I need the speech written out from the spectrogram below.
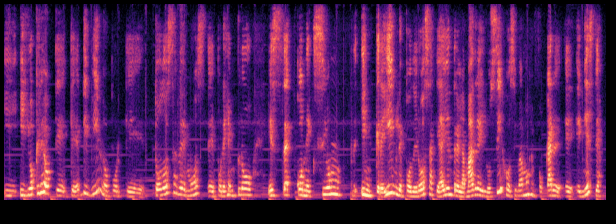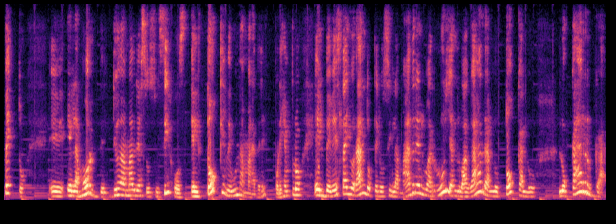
Y, yo creo que, es divino porque todos sabemos, eh, por ejemplo, esa conexión increíble, poderosa que hay entre la madre y los hijos, y vamos a enfocar eh, en este aspecto. eh, el amor de, una madre a sus, sus, hijos, el toque de una madre, por ejemplo, el bebé está llorando, pero si la madre lo arrulla, lo agarra, lo toca, lo, lo carga,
